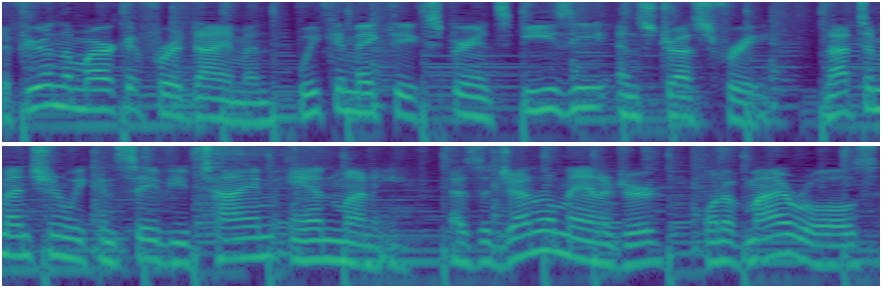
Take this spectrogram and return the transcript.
If you're in the market for a diamond, we can make the experience easy and stress free. Not to mention, we can save you time and money. As a general manager, one of my roles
